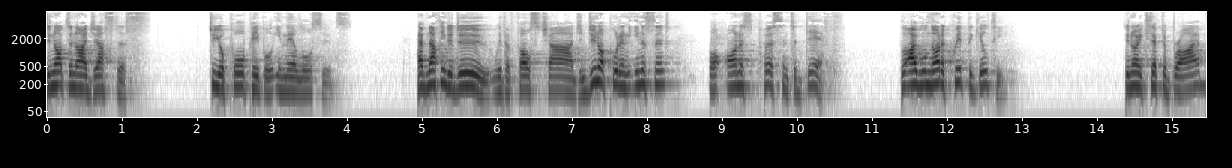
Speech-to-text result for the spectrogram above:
Do not deny justice to your poor people in their lawsuits. Have nothing to do with a false charge, and do not put an innocent or honest person to death. For I will not acquit the guilty. Do not accept a bribe,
